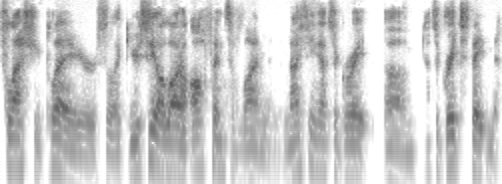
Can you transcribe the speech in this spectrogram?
flashy players. Like you see a lot of offensive linemen, and I think that's a great um, that's a great statement.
